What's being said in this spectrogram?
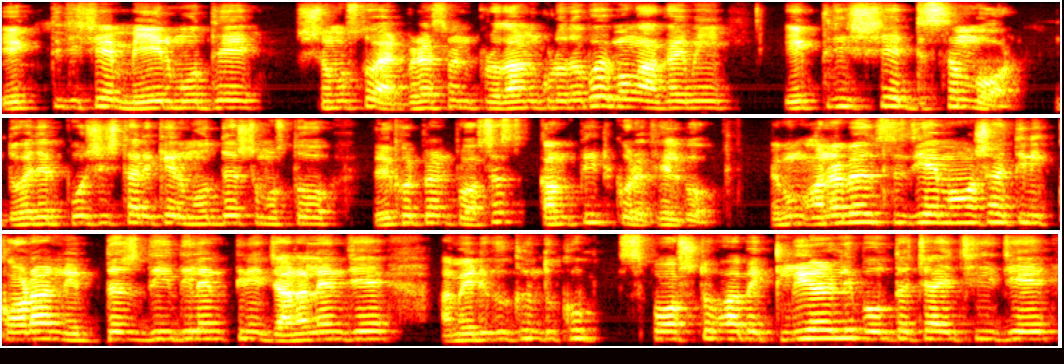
একত্রিশে মে এর মধ্যে সমস্ত অ্যাডভার্টাইজমেন্ট প্রদান করে দেবো এবং আগামী একত্রিশে ডিসেম্বর দু হাজার পঁচিশ তারিখের মধ্যে সমস্ত রিক্রুটমেন্ট প্রসেস কমপ্লিট করে ফেলব। এবং অনারেবল সিজিআই মহাশয়, তিনি কড়া নির্দেশ দিয়ে দিলেন। তিনি জানালেন যে, আমি এটুকু কিন্তু খুব স্পষ্টভাবে ক্লিয়ারলি বলতে চাইছি যে,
